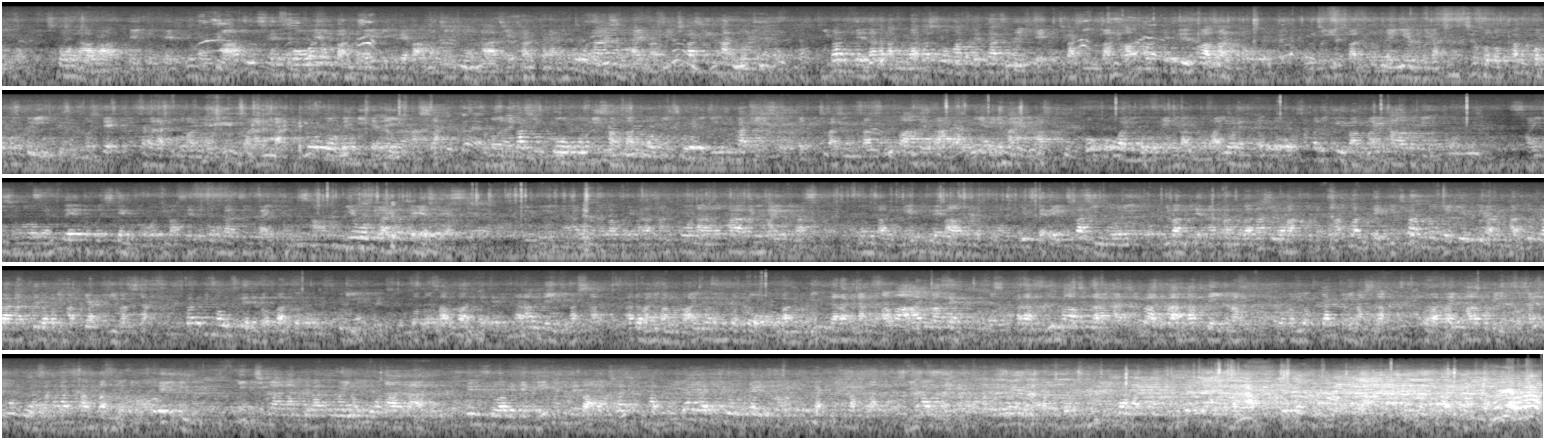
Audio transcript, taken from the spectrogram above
コーナー回っていてマーク先頭を4番で入れてくれば1コーナー13から2コーナーに入ります1馬身半の2番手7番私を待って立っていて1馬身3番待ってくるパーサント内1番の天元ミラ外韓国スクリーンそしてさらに5番の新バランが高等面に出ていきましたその2馬身後方に3番のディスプレイ11馬身1馬身差スーパーフェザーが追い上げに入ります後方は2号で2番のバイオレントブロー外に9番マイハートビート。最初の 1000m 地点を今先頭が通過1分3秒ぐらいのペースですいうふうに流れるのがこれから3コーナーのカーブに入ります4番ケンプレバーセルフが引きつけて1馬身のリード2番手7番の私を待って3番手1番のテキエルミラン監督が上がって残り800切りました再び差を詰めて6番とのスクリーン外3番手で並んでいきましたあとは2番バイオレントブロー5番のミンナラキナ差はありませんからスーパースターがじわじわ上がっていきます。残り600切りましたあとはバイハートビート最高峰逆立ち反発のトレーニングピッチが上がってバックが4コーナーがある。ペースを上げて景気レバーをしかしカップやや息を迎えるのが200切りました2番手上がって無理やな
